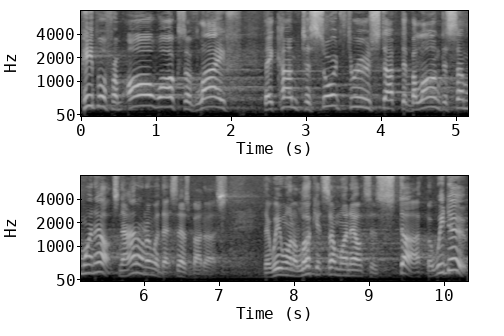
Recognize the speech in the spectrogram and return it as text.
People from all walks of life, they come to sort through stuff that belonged to someone else. Now, I don't know what that says about us, that we want to look at someone else's stuff, but we do.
